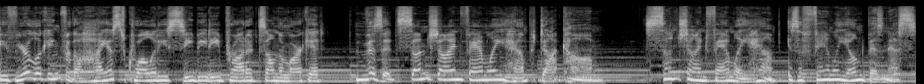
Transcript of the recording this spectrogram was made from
If you're looking for the highest quality CBD products on the market, visit sunshinefamilyhemp.com. Sunshine Family Hemp is a family owned business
